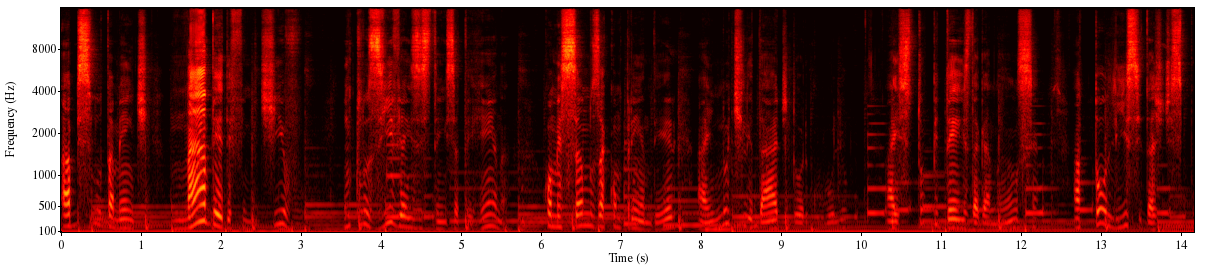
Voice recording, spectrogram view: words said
absolutamente nada é definitivo, inclusive a existência terrena, começamos a compreender a inutilidade do orgulho, a estupidez da ganância, a tolice das disputas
